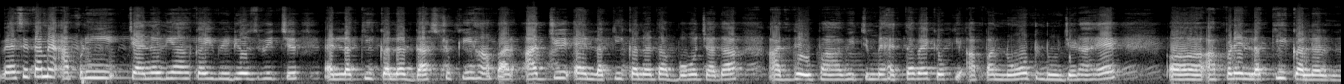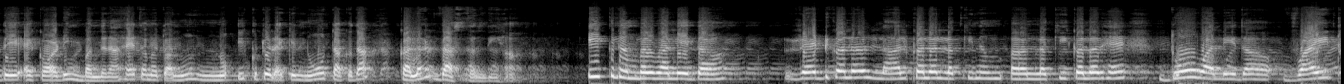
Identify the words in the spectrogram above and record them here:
ਵੈਸੇ ਤਾਂ ਮੈਂ ਆਪਣੀ ਚੈਨਲ ਦੀਆਂ ਕਈ ਵੀਡੀਓਜ਼ ਵਿੱਚ ਇਹ ਲੱਕੀ ਕਲਰ ਦੱਸ ਚੁੱਕੀ ਹਾਂ, ਪਰ ਅੱਜ ਇਹ ਲੱਕੀ ਕਲਰ ਦਾ ਬਹੁਤ ਜ਼ਿਆਦਾ ਅੱਜ ਦੇ ਉਪਾਅ ਵਿੱਚ ਮਹੱਤਵ ਹੈ, ਕਿਉਂਕਿ ਆਪਾਂ ਨੋਟ ਨੂੰ ਜਿਹੜਾ ਹੈ ਆਪਣੇ ਲੱਕੀ ਕਲਰ ਦੇ ਅਕੋਰਡਿੰਗ ਬੰਦਣਾ ਹੈ। ਤਾਂ ਮੈਂ ਤੁਹਾਨੂੰ 1 ਤੋਂ ਲੈ ਕੇ 9 ਤੱਕ ਦਾ ਕਲਰ ਦੱਸ ਦਿੰਦੀ ਹਾਂ। ਇੱਕ ਨੰਬਰ ਵਾਲੇ ਦਾ ਰੈੱਡ ਕਲਰ ਲਾਲ ਕਲਰ ਲੱਕੀ ਲੱਕੀ ਕਲਰ ਹੈ। ਦੋ ਵਾਲੇ ਦਾ ਵਾਈਟ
